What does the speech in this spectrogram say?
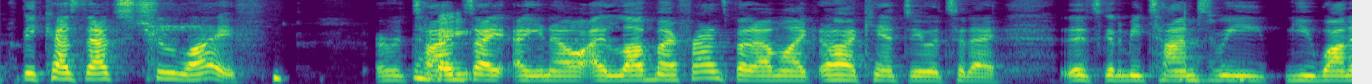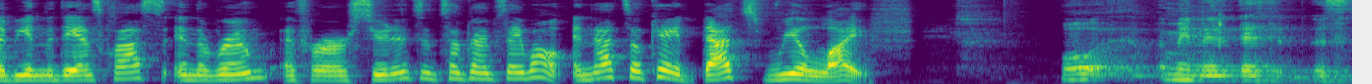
because that's true life. Or times right. I, I, you know, I love my friends, but I'm like, oh, I can't do it today. It's going to be times mm-hmm. we, you want to be in the dance class in the room for our students, and sometimes they won't, and that's okay. That's real life. Well, I mean, it, it's,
